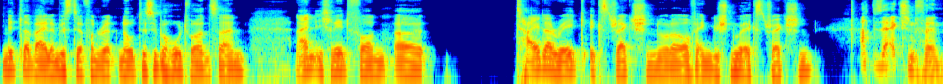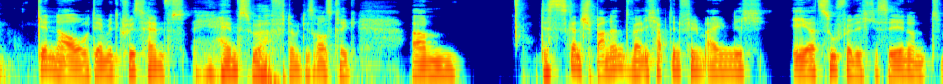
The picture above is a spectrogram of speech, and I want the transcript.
Mittlerweile müsste er von Red Notice überholt worden sein. Nein, ich rede von äh, Tyler Rake Extraction oder auf Englisch nur Extraction. Ach, dieser Actionfilm. Genau, der mit Chris Hems Hemsworth, damit ich es rauskriege. Ähm, das ist ganz spannend, weil ich habe den Film eigentlich eher zufällig gesehen und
